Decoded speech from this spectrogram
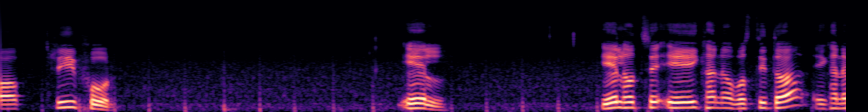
of three four L L হচ্ছে এইখানে অবস্থিত। এখানে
